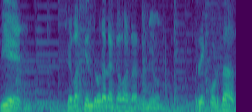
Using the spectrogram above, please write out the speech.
Bien, se va haciendo hora de acabar la reunión. Recordad,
